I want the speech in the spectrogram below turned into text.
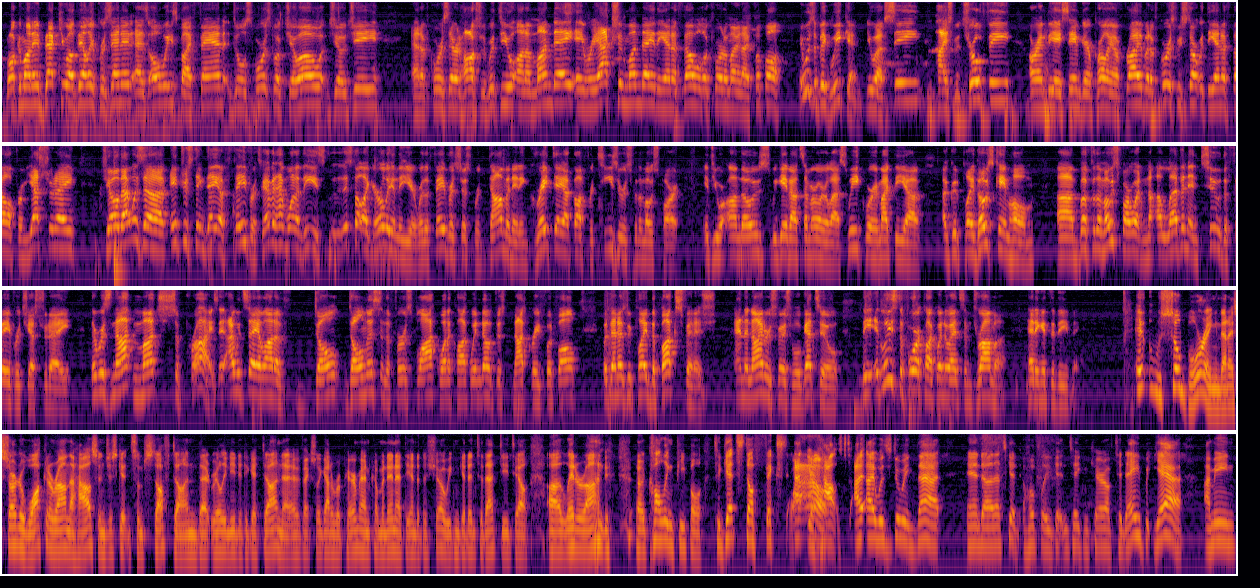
Welcome on in. BetQL Daily presented, as always, by FanDuel Sportsbook. Joe O, Joe G, and of course, Aaron Hawks with you on a Monday, a reaction Monday. The NFL will look forward to Monday Night Football it was a big weekend. UFC, Heisman Trophy, our NBA same game parlay on Friday. But of course, we start with the NFL from yesterday. Joe, that was an interesting day of favorites. We haven't had one of these. This felt like early in the year where the favorites just were dominating. Great day, I thought, for teasers for the most part. If you were on those, we gave out some earlier last week where it might be a, a good play. Those came home. Uh, but for the most part, what, 11 and 2, the favorites yesterday. There was not much surprise. I would say a lot of dull dullness in the first block, one o'clock window, just not great football. But then as we played the Bucks finish and the Niners finish, we'll get to the at least the four o'clock window had some drama heading into the evening. It was so boring that I started walking around the house and just getting some stuff done that really needed to get done. I've actually got a repairman coming in at the end of the show. We can get into that detail uh, later on. Uh, calling people to get stuff fixed wow. at your house. I, I was doing that and uh, that's get hopefully getting taken care of today. But yeah, I mean,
